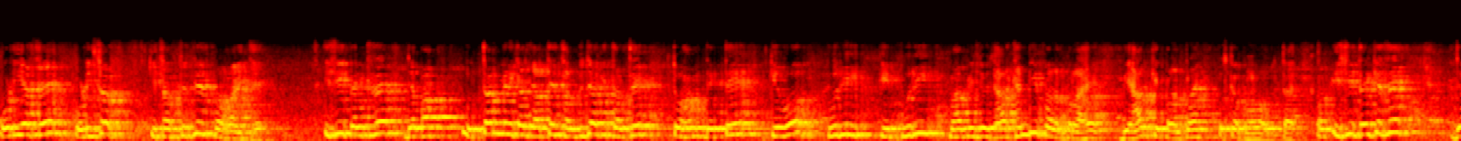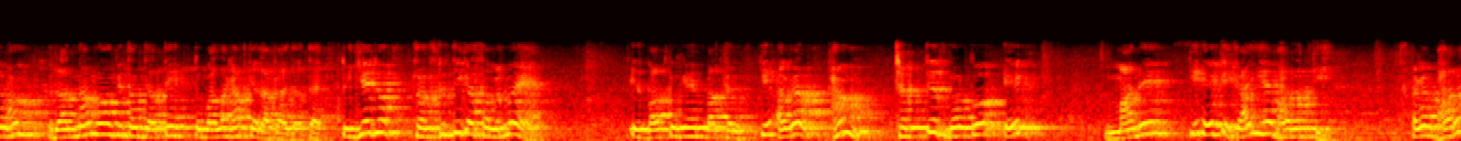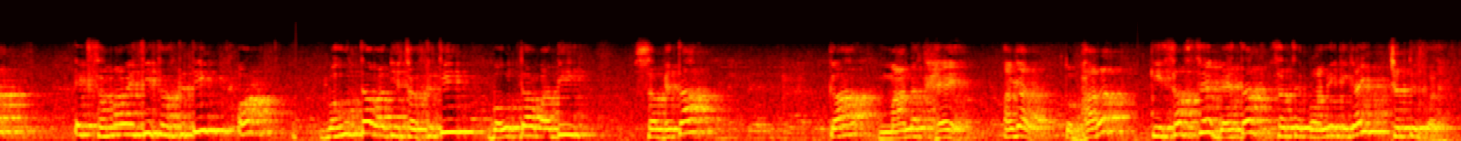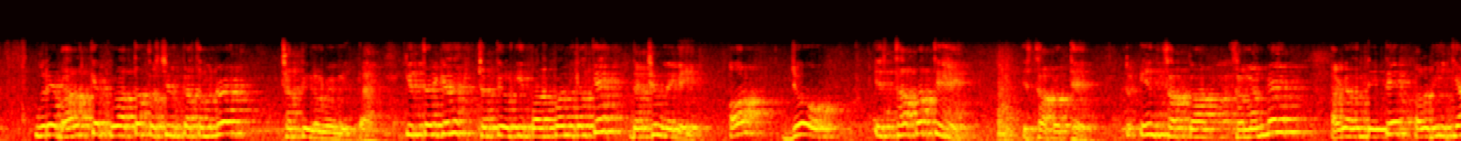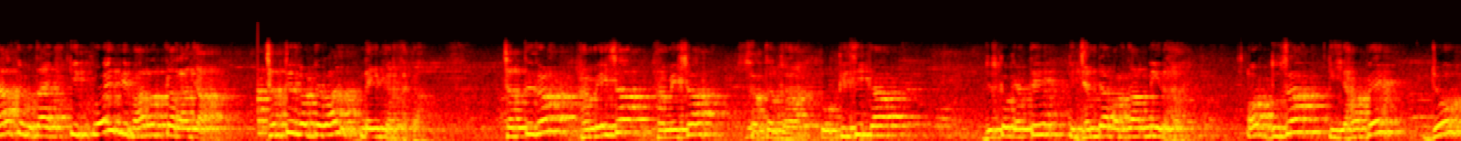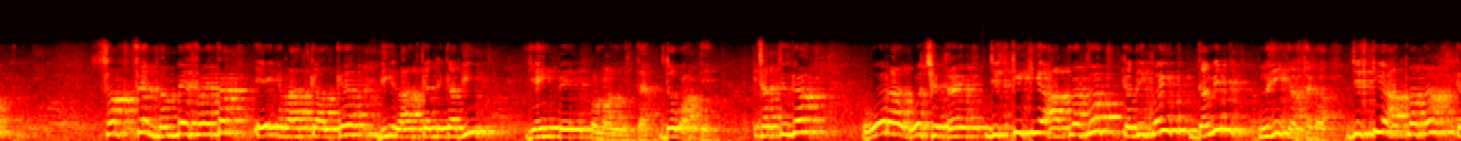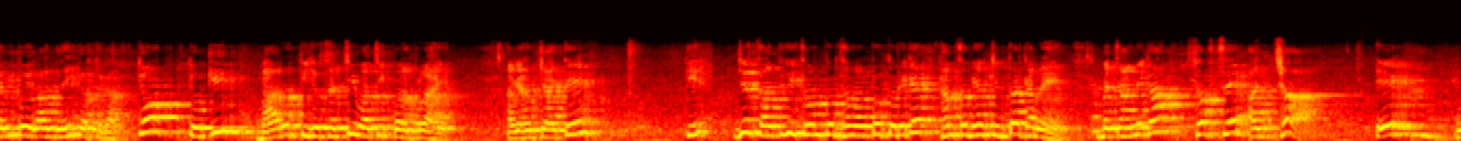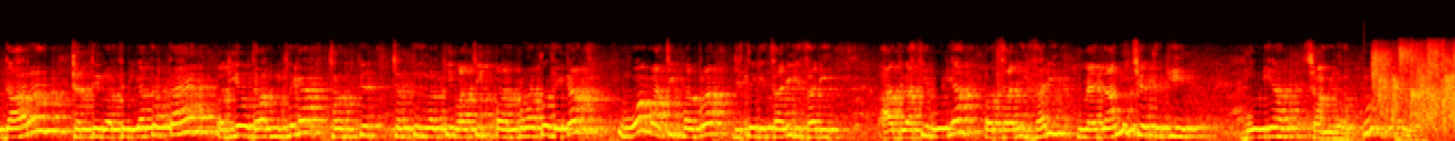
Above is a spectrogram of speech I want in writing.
उड़िया से उड़ीसा की संस्कृति प्रभावित है। इसी तरीके से जब आप उत्तर में निकल जाते हैं, सरगुजा की तरफ़ से तो हम देखते हैं कि वो पूरी की पूरी वहाँ की जो झारखंडी परंपरा है, बिहार की परंपरा है, उसका प्रभाव होता है। और इसी तरीके से जब हम राजनांदगांव की तरफ़ जाते हैं तो बालाघाट का इलाका आ जाता है। तो ये जो संस्कृति का समन्वय है, इस बात को क्या बात करें कि अगर हम छत्तीसगढ़ को एक माने कि एक इकाई है भारत की, अगर भारत एक समावेशी संस्कृति और बहुतावादी संस्कृति, बहुतावादी सभ्यता का मानक है। अगर तो भारत की सबसे बेहतर, सबसे पुरानी इकाई छत्तीसगढ़ है। पूरे भारत के पुरातत्व शिल्प का समन्वय छत्तीसगढ़ में मिलता है। किस तरीके से? छत्तीसगढ़ की परंपरा निकल के दक्षिण में गई। और जो स्थापत्य है स्थापत्य है तो इन सब का समन्वय अगर हम देखते हैं और अभी इतिहास में बताए कि कोई भी भारत का राजा छत्तीसगढ़ पे राज नहीं कर सका। छत्तीसगढ़ हमेशा हमेशा स्वतंत्र रहा। वो किसी का, जिसको कहते हैं कि झंडा बरदार नहीं रहा। और दूसरा कि यहाँ पे जो सबसे लंबे समय तक एक राजकाल के भी, राज करने का भी यहीं पे प्रमाण मिलता है। दो बातें। छत्तीसगढ़ वो वो क्षेत्र है जिसकी की आत्मा को कभी कोई दमित नहीं कर सका। जिसकी आत्मा पर कभी कोई राज नहीं कर सका। क्यों? क्योंकि भारत की जो सच्ची वाचिक परंपरा है, अगर हम चाहते हैं कि जिस सांस्कृतिक समर्पण को लेकर हम सब यहाँ चिंता कर रहे हैं, बचाने का सबसे अच्छा एक उदाहरण छत्तीसगढ़ से निकल सकता उदाहरण निकलेगा छत्तीसगढ़ की वाचिक परंपरा को लेकर वो वाचिक परंपरा जिसमें की सारी की सारी आदिवासी बोलियाँ और सारी की सारी मैदानी क्षेत्र की बोलियाँ शामिल हों।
